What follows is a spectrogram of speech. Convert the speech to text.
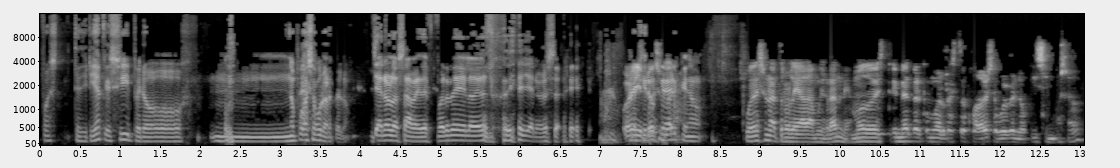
Pues te diría que sí, pero mm, no puedo asegurártelo. ya no lo sabe, después de lo del otro día ya no lo sabe. Bueno, quiero creer que no. Puede ser una troleada muy grande. A modo de streamer, ver cómo el resto de jugadores se vuelven loquísimos, ¿no?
